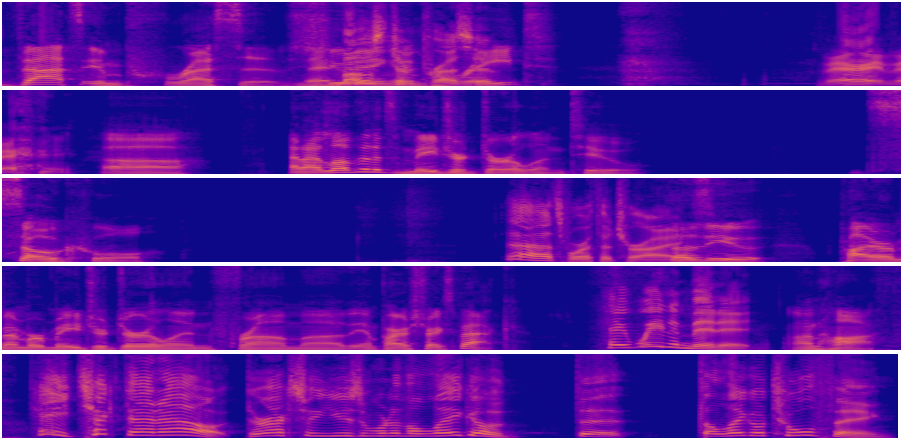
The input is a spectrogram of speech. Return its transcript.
that's impressive. Most Shooting a impressive. Great. Very, very. Uh, and I love that it's Major Derlin too. It's so cool. Yeah, that's worth a try. Those of you probably remember Major Derlin from uh, The Empire Strikes Back Hey, wait a minute. on Hoth. Hey, check that out. They're actually using one of the Lego the the Lego tool thing.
